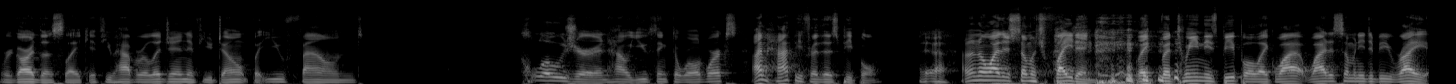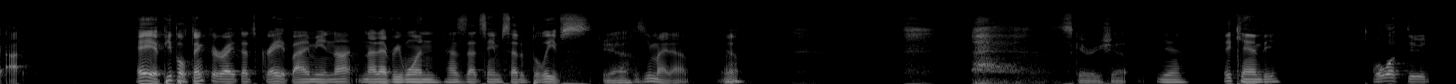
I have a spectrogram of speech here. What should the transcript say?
regardless, like if you have a religion, if you don't, but you found closure in how you think the world works, I'm happy for those people. Yeah. I don't know why there's so much fighting like between these people. Like why why does someone need to be right? I, hey, if people think they're right, that's great. But I mean, not not everyone has that same set of beliefs Yeah. as you might have. Yeah. Scary shit. Yeah, it can be. Well, look, dude.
